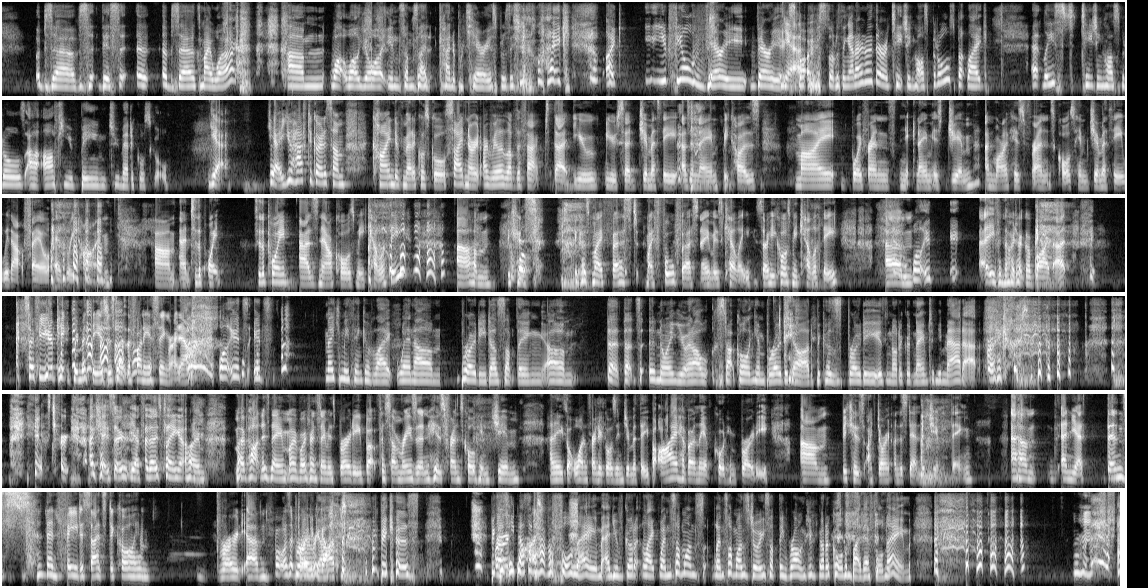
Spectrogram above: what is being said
observes this uh, observes my work um, while while you're in some side, kind of precarious position?" like, like you'd feel very very exposed, yeah. sort of thing. And I know there are teaching hospitals, but like at least teaching hospitals are after you've been to medical school. Yeah. Yeah, you have to go to some kind of medical school. Side note, I really love the fact that you you said Jimothy as a name because my boyfriend's nickname is Jim, and one of his friends calls him Jimothy without fail every time. um, and to the point, to the point, as now calls me Kellethy, um, because. Well, because my first, my full first name is Kelly, so he calls me Kelly. Um, well, it, it, even though I don't go by that. So for you to pick Timothy is just like the funniest thing right now. Well, it's it's making me think of like when um, Brody does something um, that that's annoying you, and I'll start calling him Brodegard because Brody is not a good name to be mad at. Brodigard. it's true. Okay, so yeah, for those playing at home, my partner's name, my boyfriend's name is Brody, but for some reason his friends call him Jim, and he's got one friend who calls him Jimothy, but I have only ever called him Brody um, because I don't understand the Jim thing. Um, and yes, then then Fee decides to call him Brody. Um, what was it? Brodigard, because because he doesn't have a full name and you've got to, like when someone's when someone's doing something wrong you've got to call them by their full name. Mm-hmm.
